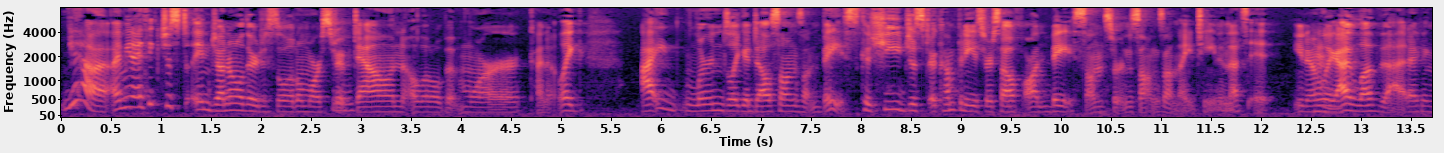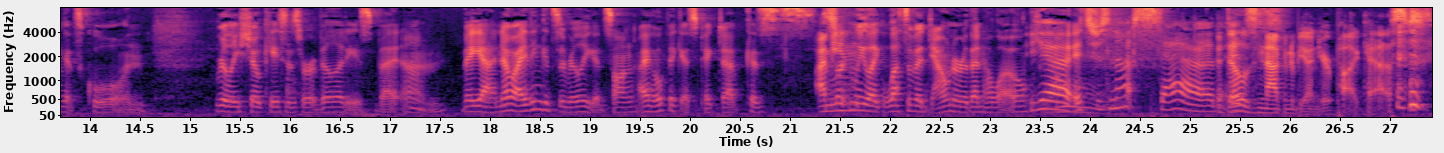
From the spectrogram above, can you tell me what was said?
Yeah, I mean, I think just in general, they're just a little more stripped mm-hmm. down, a little bit more kind of like. I learned like Adele songs on bass because she just accompanies herself on bass on certain songs on 19, and that's it. You know, like mm-hmm. I love that. I think it's cool and really showcases her abilities. But um, but yeah, no, I think it's a really good song. I hope it gets picked up because I mean- certainly like less of a downer than Hello. Yeah, mm. it's just not sad. Adele is It's- not going to be on your podcast.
